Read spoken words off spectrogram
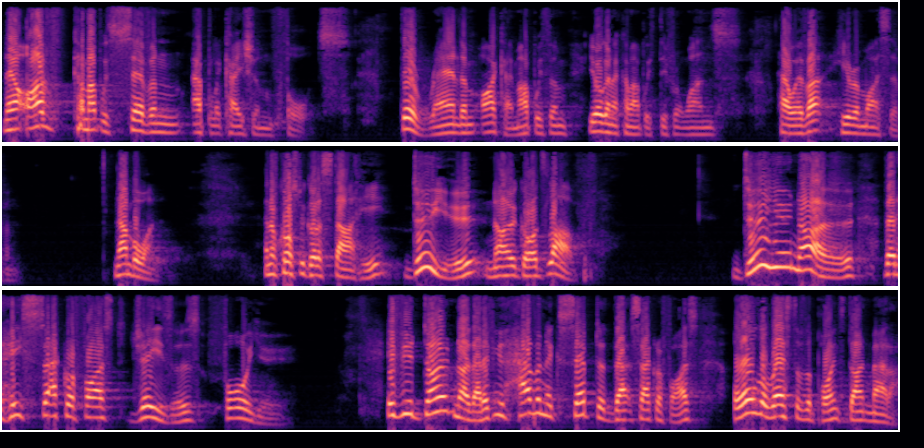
Now, I've come up with seven application thoughts. They're random. I came up with them. You're going to come up with different ones. However, here are my seven. Number one. And of course, we've got to start here. Do you know God's love? Do you know that He sacrificed Jesus for you? If you don't know that, if you haven't accepted that sacrifice, all the rest of the points don't matter.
